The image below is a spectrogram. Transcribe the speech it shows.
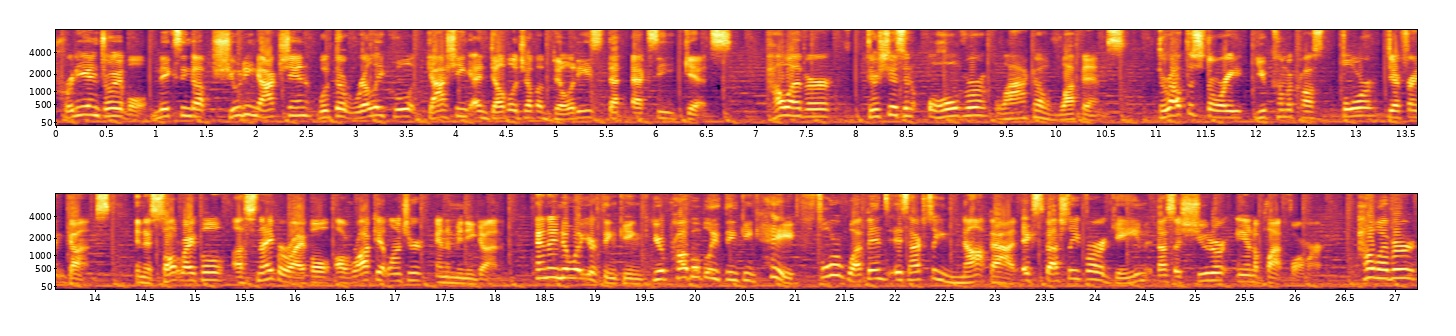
pretty enjoyable, mixing up shooting action with the really cool dashing and double jump abilities that Exe gets. However, there's just an over lack of weapons. Throughout the story, you come across four different guns, an assault rifle, a sniper rifle, a rocket launcher, and a minigun. And I know what you're thinking. You're probably thinking, hey, four weapons is actually not bad, especially for a game that's a shooter and a platformer. However,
